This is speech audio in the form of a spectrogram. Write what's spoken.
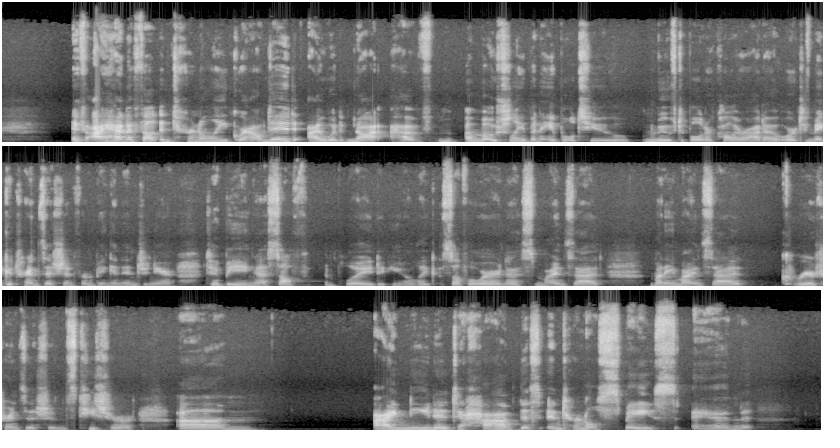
if I hadn't felt internally grounded, I would not have emotionally been able to move to Boulder, Colorado, or to make a transition from being an engineer to being a self employed, you know, like self awareness mindset, money mindset, career transitions teacher. Um, I needed to have this internal space and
